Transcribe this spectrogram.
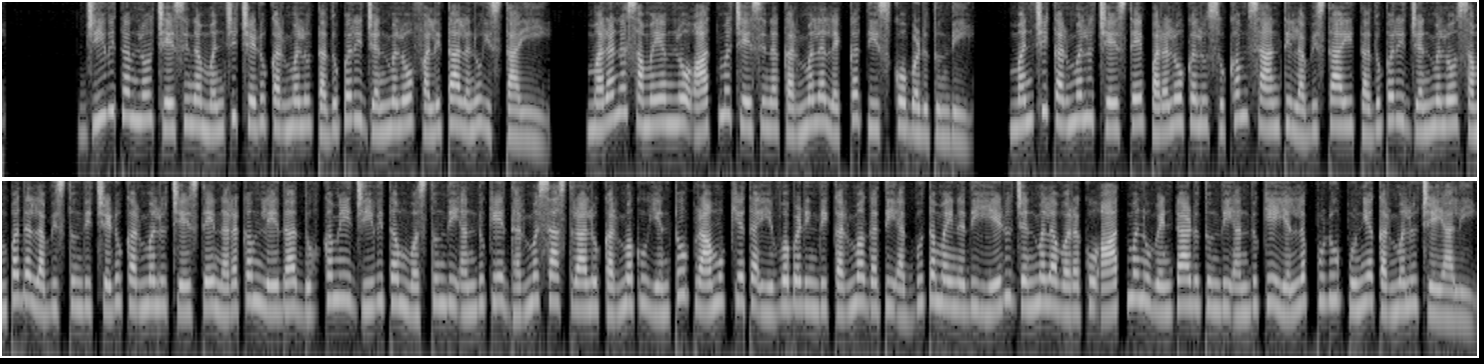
జీవితంలో చేసిన మంచి చెడు కర్మలు తదుపరి జన్మలో ఫలితాలను ఇస్తాయి. మరణ సమయంలో ఆత్మ చేసిన కర్మల లెక్క తీసుకోబడుతుంది. మంచి కర్మలు చేస్తే పరలోకలు సుఖం శాంతి లభిస్తాయి. తదుపరి జన్మలో సంపద లభిస్తుంది. చెడు కర్మలు చేస్తే నరకం లేదా దుఃఖమే జీవితం వస్తుంది. అందుకే ధర్మశాస్త్రాలు కర్మకు ఎంతో ప్రాముఖ్యత ఇవ్వబడింది. కర్మగతి అద్భుతమైనది. ఏడు జన్మల వరకు ఆత్మను వెంటాడుతుంది. అందుకే ఎల్లప్పుడూ పుణ్యకర్మలు చేయాలి.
